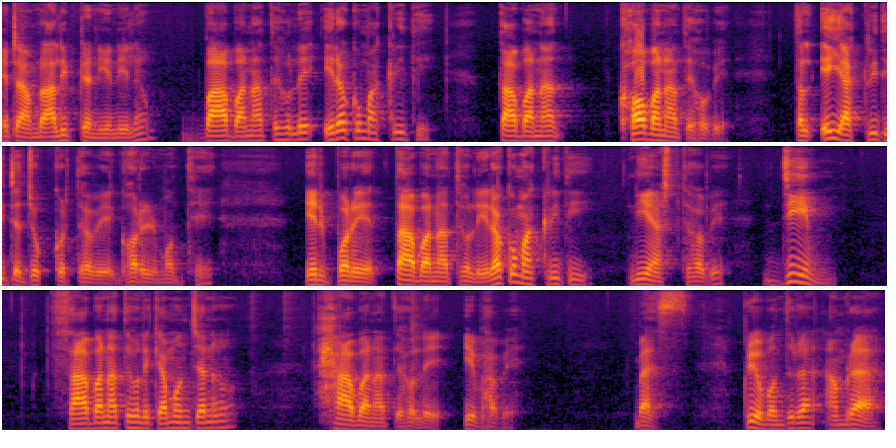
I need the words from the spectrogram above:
এটা আমরা আলিফটা নিয়ে নিলাম। বা বানাতে হলে এরকম আকৃতি, তা বানা, খ বানাতে হবে। তাহলে এই আকৃতিটা যোগ করতে হবে ঘরের মধ্যে। এরপরে তা বানাতে হলে এরকম আকৃতি নিয়ে আসতে হবে। জিম। সা বানাতে হলে কেমন যেন? হা বানাতে হলে এভাবে। ব্যাস। প্রিয় বন্ধুরা, আমরা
